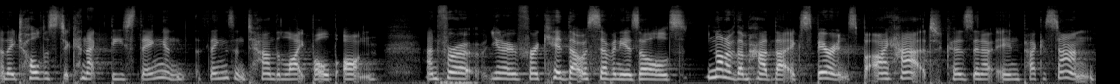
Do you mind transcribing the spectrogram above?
And they told us to connect these thing and things and turn the light bulb on. And for a, you know for a kid that was seven years old, none of them had that experience, but I had because in, in Pakistan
